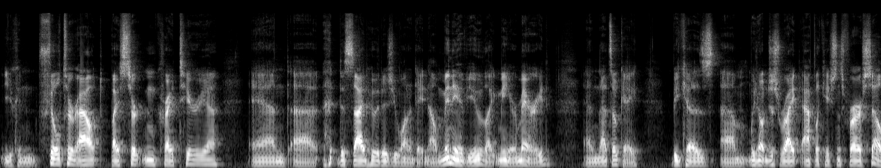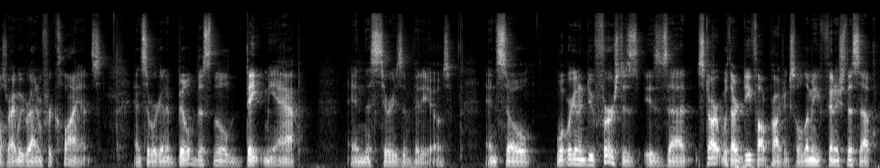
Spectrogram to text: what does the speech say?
you can filter out by certain criteria and uh, decide who it is you want to date. Now, many of you, like me, are married, and that's okay because um, we don't just write applications for ourselves, right? We write them for clients. And so we're going to build this little Date Me app in this series of videos. And so what we're going to do first is, is uh, start with our default project. So let me finish this up.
